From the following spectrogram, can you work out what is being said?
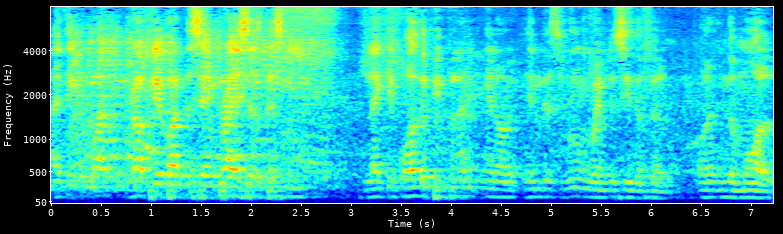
I think, about, roughly about the same price as this. Like if all the people you know, in this room went to see the film or in the mall.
